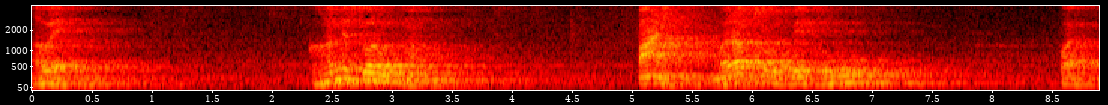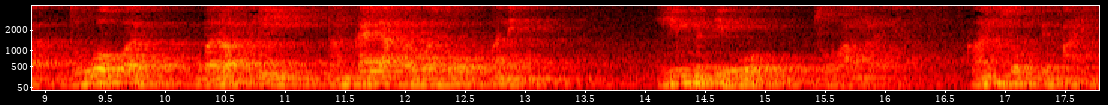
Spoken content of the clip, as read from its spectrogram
હવે, ઘન સ્વરૂપમાં પાણી બરફ સ્વરૂપે ધૂ પર, ધુઓ પર બરફથી ઢંકાયેલા પર્વતો અને હિમનદીઓ જોવા મળે છે. ઘન સ્વરૂપે પાણી.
